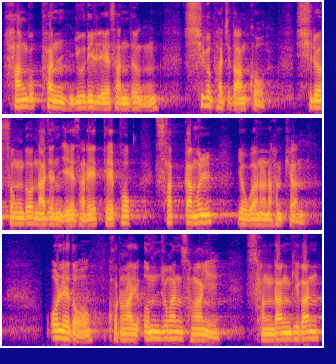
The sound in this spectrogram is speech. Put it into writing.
한국판 뉴딜 예산 등 시급하지도 않고 실효성도 낮은 예산의 대폭 삭감을 요구하는 한편 올해도 코로나의 엄중한 상황이 상당 기간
